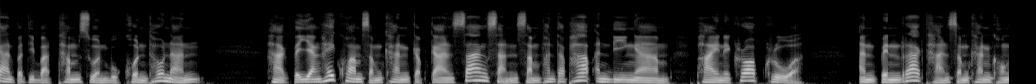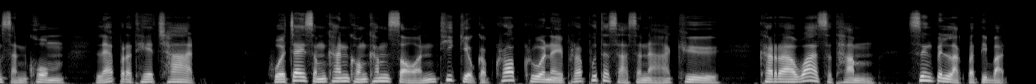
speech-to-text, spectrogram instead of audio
การปฏิบัติธรรมส่วนบุคคลเท่านั้น หากแต่ยังให้ความสำคัญกับการสร้างสรรค์สัมพันธภาพอันดีงาม ภายในครอบครัว อันเป็นรากฐานสำคัญของสังคมและประเทศชาติ หัวใจสำคัญของคำสอนที่เกี่ยวกับครอบครัวในพระพุทธศาสนาคือคาราวาสธรรม ซึ่งเป็นหลักปฏิบัติ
